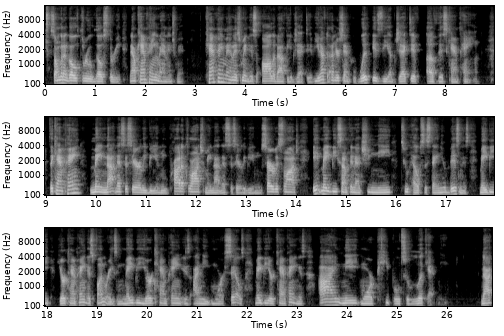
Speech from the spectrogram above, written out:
So I'm going to go through those three. Now, campaign management. Campaign management is all about the objective. You have to understand what is the objective of this campaign. The campaign may not necessarily be a new product launch, may not necessarily be a new service launch. It may be something that you need to help sustain your business. Maybe your campaign is fundraising. Maybe your campaign is I need more sales. Maybe your campaign is I need more people to look at me. Not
